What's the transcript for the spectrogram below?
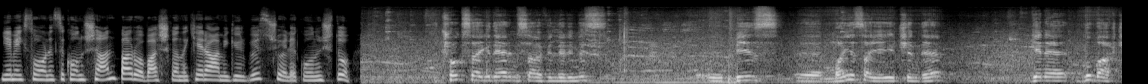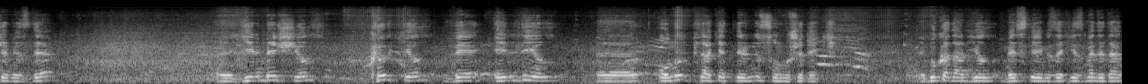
Yemek sonrası konuşan Baro Başkanı Kerami Gürbüz şöyle konuştu. Çok saygıdeğer misafirlerimiz, e, biz e, Mayıs ayı içinde gene bu bahçemizde e, 25 yıl, 40 yıl ve 50 yıl e, onur plaketlerini sunmuş idik. E, Bu kadar yıl mesleğimize hizmet eden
